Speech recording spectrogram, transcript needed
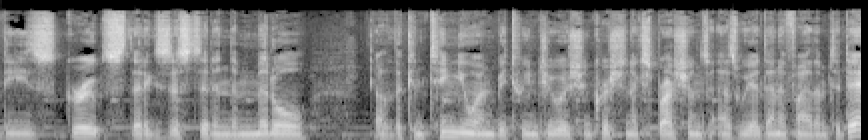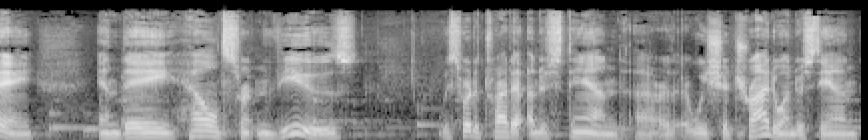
these groups that existed in the middle of the continuum between Jewish and Christian expressions as we identify them today, and they held certain views, we sort of try to understand, uh, or we should try to understand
